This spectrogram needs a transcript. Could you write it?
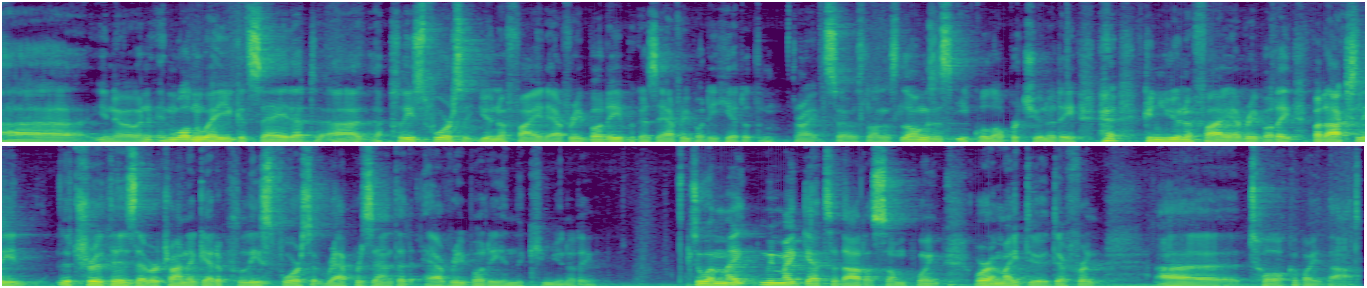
uh, you know, in, in one way you could say that uh, a police force that unified everybody because everybody hated them, right? So as long as long as it's equal opportunity, can unify everybody. But actually, the truth is they were trying to get a police force that represented everybody in the community. So I might we might get to that at some point, or I might do a different uh, talk about that.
